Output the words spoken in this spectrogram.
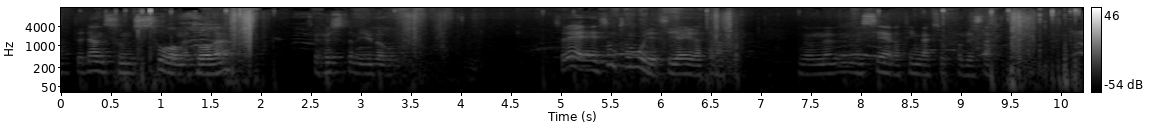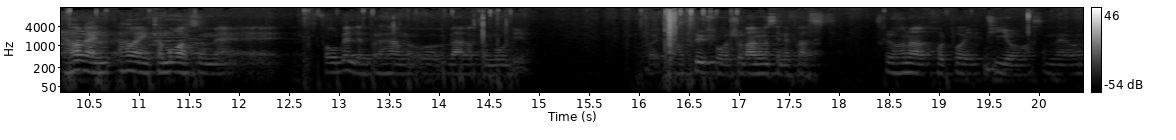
at den som sår med tårer, skal høste med jubelrop. Så det er en sånn tålmodighetsside i dette. her. Når vi, vi ser at ting vokser opp og blir sterkt. Jeg har en, har en kamerat som er et forbilde på det her med å være tålmodig. Og har tro for å se vennene sine frelst. Jeg tror han har holdt på i ti år altså, med å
